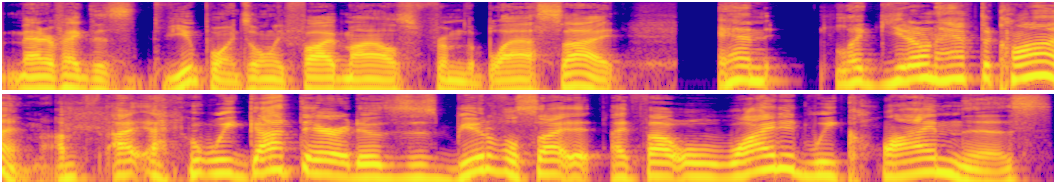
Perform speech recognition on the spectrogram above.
Matter of fact, this viewpoint's only five miles from the blast site, and like you don't have to climb. I'm, I, I we got there and it was this beautiful site. I thought, well, why did we climb this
